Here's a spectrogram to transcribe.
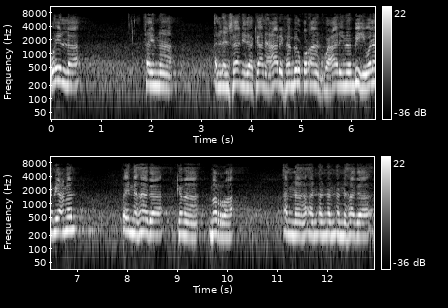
وإلا فإن الإنسان إذا كان عارفا بالقرآن وعالما به ولم يعمل فإن هذا كما مر أن أن أن, أن هذا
